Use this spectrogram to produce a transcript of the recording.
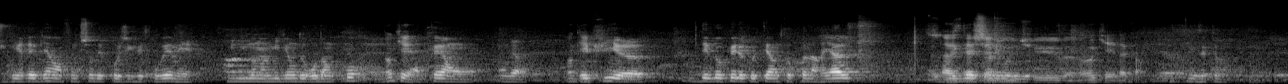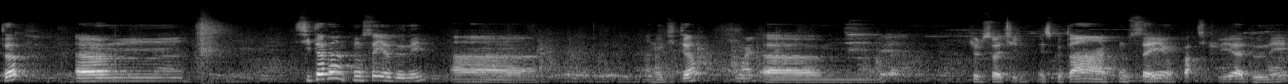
je verrai bien en fonction des projets que je vais trouver, mais minimum un million d'euros d'encours. Ok. Après, on, on verra. ok. Et puis, euh, développer le côté entrepreneurial. Avec ta chaîne. YouTube. Ok, d'accord. Exactement. Top. Si tu avais un conseil à donner un auditeur, Ouais. euh, quel serait-il Est-ce que tu as un conseil en particulier à donner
